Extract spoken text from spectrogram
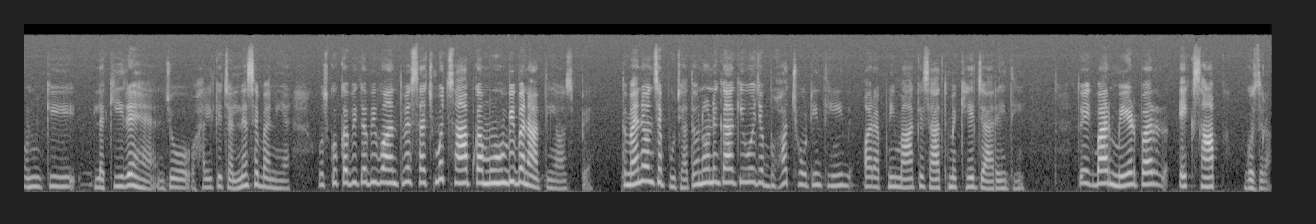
उनकी लकीरें हैं, जो हल्के चलने से बनी हैं, उसको कभी कभी वो अंत में सचमुच सांप का मुँह भी बनाती हैं उस पर तो मैंने उनसे पूछा तो उन्होंने कहा कि वो जब बहुत छोटी थी और अपनी माँ के साथ में खेत जा रही थी तो एक बार मेड़ पर एक सांप गुजरा।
